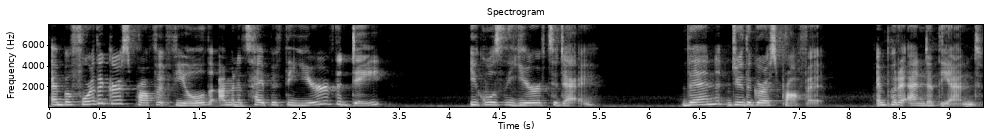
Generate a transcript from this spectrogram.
and before the gross profit field, I'm going to type if the year of the date equals the year of today. Then do the gross profit and put an end at the end.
